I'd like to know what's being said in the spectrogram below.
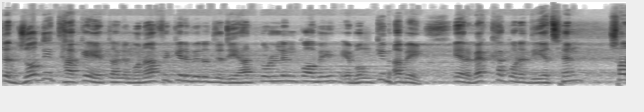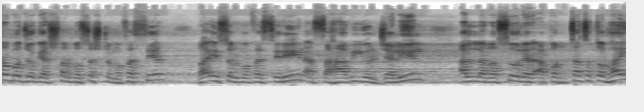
তো যদি থাকে, তাহলে মুনাফিকের বিরুদ্ধে জিহাদ করলেন কবে এবং কীভাবে? এর ব্যাখ্যা করে দিয়েছেন সর্বযুগের সর্বশ্রেষ্ঠ মুফাসির রাইসুল মুফাসিরিন আর সাহাবিউল জলিল, আল্লাহ রসুলের আপন চাচাতো ভাই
